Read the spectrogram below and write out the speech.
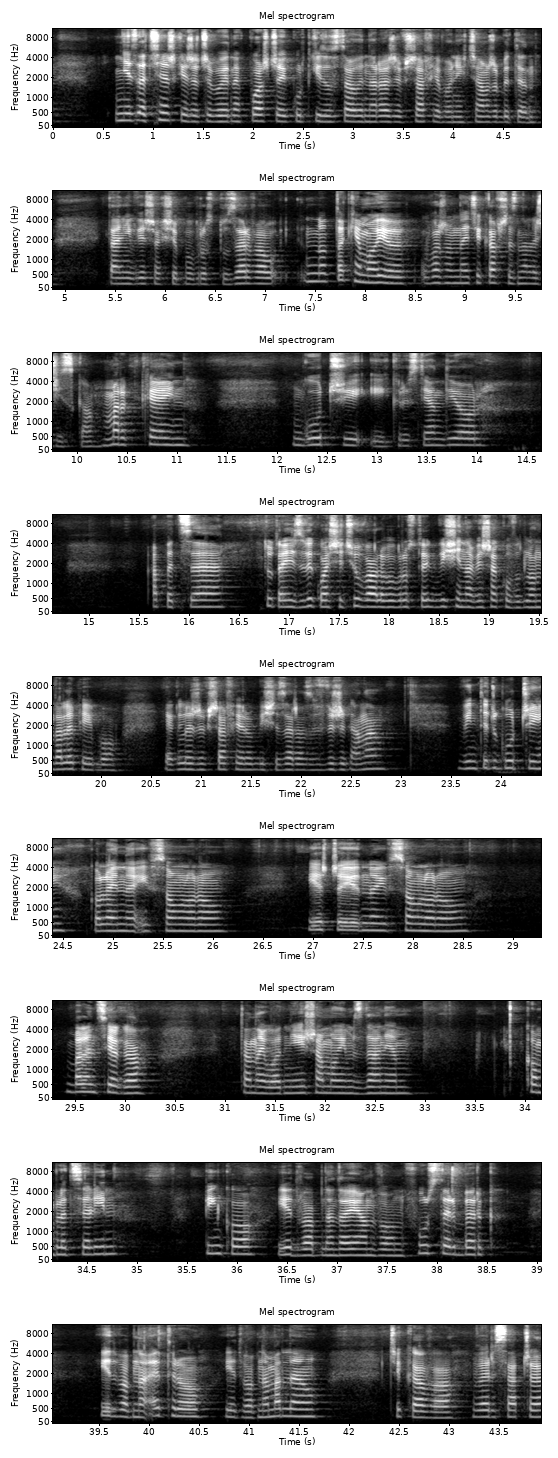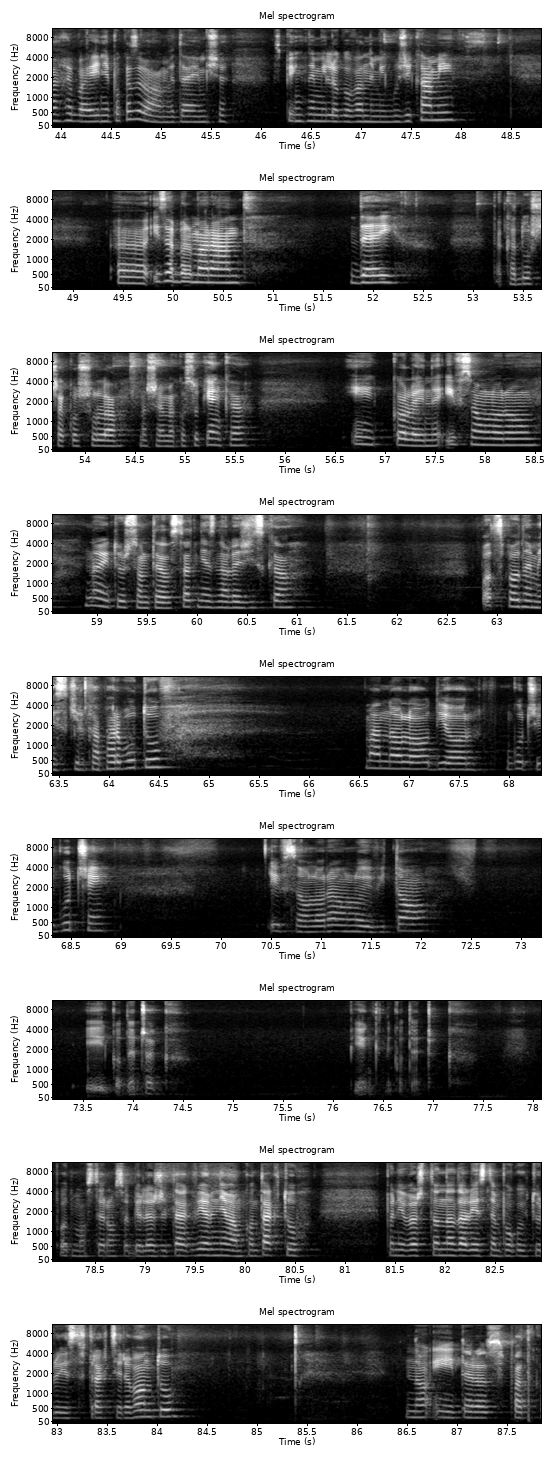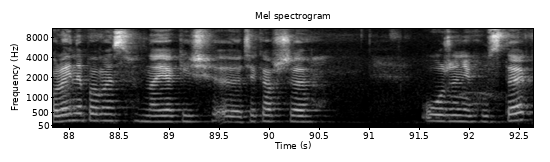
nie za ciężkie rzeczy, bo jednak płaszcze i kurtki zostały na razie w szafie, bo nie chciałam, żeby ten tani wieszak się po prostu zarwał. No takie moje, uważam, najciekawsze znaleziska. Mark Kane, Gucci i Christian Dior. APC. Tutaj zwykła sieciowa, ale po prostu jak wisi na wieszaku wygląda lepiej, bo jak leży w szafie robi się zaraz wyżygana. Vintage Gucci, kolejne Yves Saint Laurent. Jeszcze jedno Yves Saint Laurent. Balenciaga, ta najładniejsza moim zdaniem. Komplet Celine, Pinko, jedwabna Diane von Fursterberg, jedwabna Etro, jedwabna Madeleine, ciekawa Versace, chyba jej nie pokazywałam, wydaje mi się, z pięknymi logowanymi guzikami. E, Isabel Marant, Day, taka dłuższa koszula, noszę ją jako sukienkę. I kolejny Yves Saint Laurent. No i tu już są te ostatnie znaleziska. Pod spodem jest kilka par butów. Manolo, Dior, Gucci, Gucci. Yves Saint Laurent, Louis Vuitton. I koteczek. Piękny koteczek. Pod monsterą sobie leży. Tak, wiem, nie mam kontaktu, ponieważ to nadal jest ten pokój, który jest w trakcie remontu. No i teraz wpadł kolejny pomysł na jakieś e, ciekawsze ułożenie chustek.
